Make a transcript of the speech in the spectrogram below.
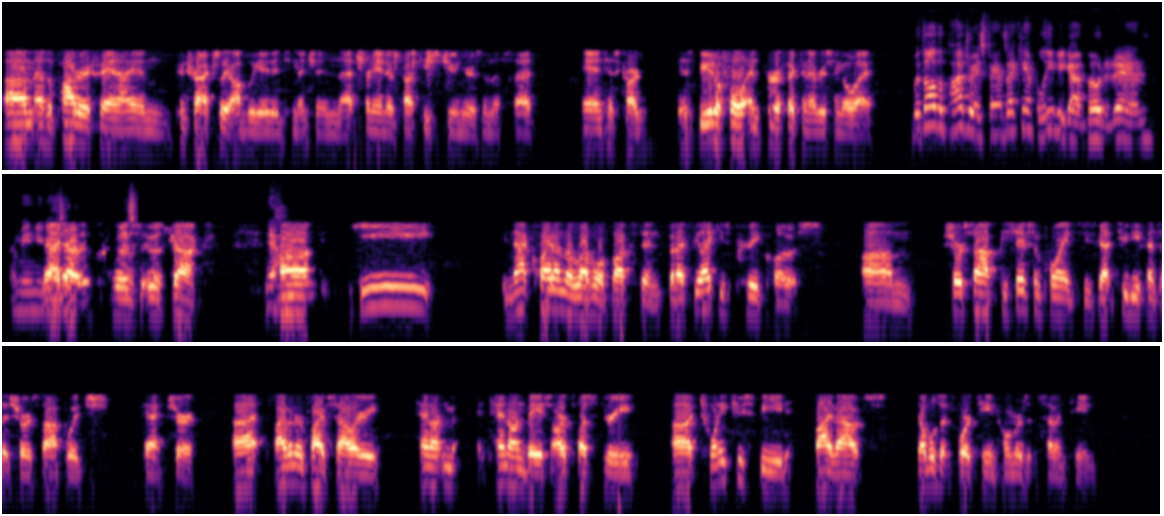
Um, as a Padre fan, I am contractually obligated to mention that Fernando Tatis Jr. is in this set, and his card is beautiful and perfect in every single way. With all the Padres fans, I can't believe he got voted in. I mean, you yeah, guys I know. Are... It was it was shocked. Yeah. Um, he not quite on the level of Buxton, but I feel like he's pretty close. Um, shortstop, he saved some points. He's got two defense at shortstop, which okay, sure. Uh, 505 salary, 10 on 10 on base, R plus three, uh, 22 speed, five outs, doubles at 14, homers at 17.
